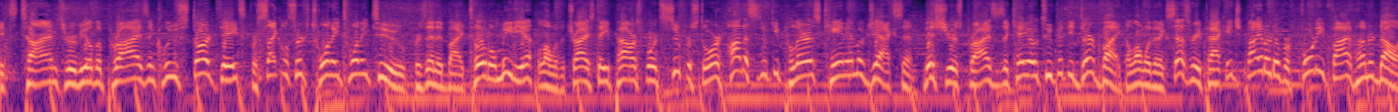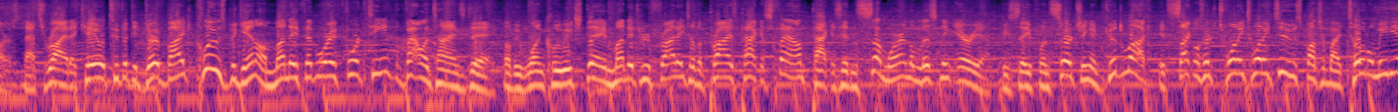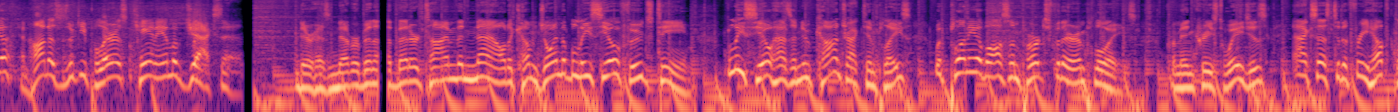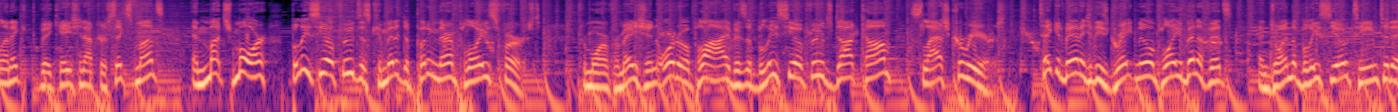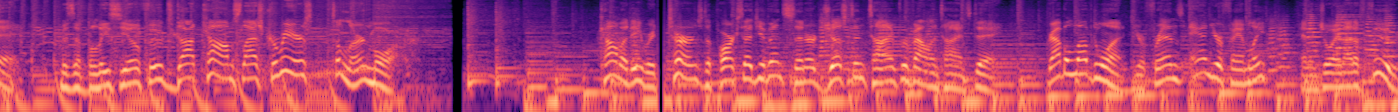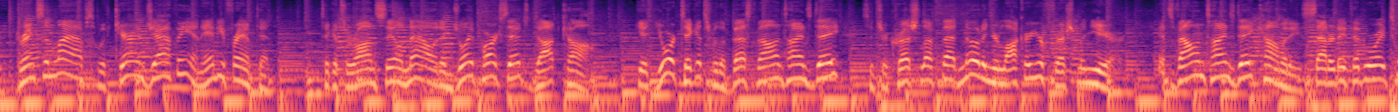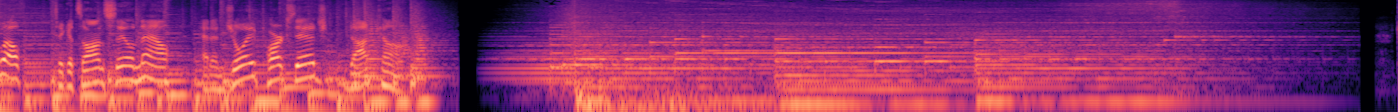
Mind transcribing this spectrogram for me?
It's time to reveal the prize and clue start dates for Cycle Search 2022, presented by Total Media, along with the Tri-State Power Sports Superstore, Honda Suzuki Polaris Can-Am of Jackson. This year's prize is a KO250 dirt bike, along with an accessory package valued at over $4,500. That's right, a KO250 dirt bike. Clues begin on Monday, February 14th, Valentine's Day. There'll be one clue each day, Monday through Friday, till the prize pack is found. Pack is hidden somewhere in the listening area. Be safe when searching, and good luck. It's Cycle Search 2022, sponsored by Total Media and Honda Suzuki Polaris Can-Am of Jackson. Jackson. There has never been a better time than now to come join the Bellisio Foods team. Bellisio has a new contract in place with plenty of awesome perks for their employees. From increased wages, access to the free health clinic, vacation after six months, and much more, Bellisio Foods is committed to putting their employees first. For more information or to apply, visit bellisiofoods.com slash careers. Take advantage of these great new employee benefits and join the Bellisio team today. Visit bellisiofoods.com slash careers to learn more. Comedy returns to Parks Edge Event Center just in time for Valentine's Day. Grab a loved one, your friends, and your family, and enjoy a night of food, drinks, and laughs with Karen Jaffe and Andy Frampton. Tickets are on sale now at enjoyparksedge.com. Get your tickets for the best Valentine's Day since your crush left that note in your locker your freshman year. It's Valentine's Day Comedy, Saturday, February 12th. Tickets on sale now at enjoyparksedge.com.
